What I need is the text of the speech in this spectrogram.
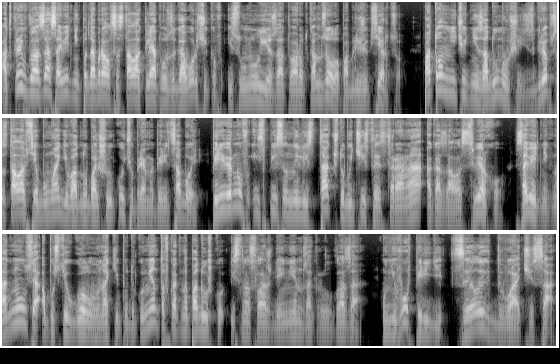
Открыв глаза, советник подобрал со стола клятву заговорщиков и сунул ее за отворот камзола поближе к сердцу. Потом, ничуть не задумавшись, сгреб со стола все бумаги в одну большую кучу прямо перед собой, перевернув исписанный лист так, чтобы чистая сторона оказалась сверху. Советник нагнулся, опустил голову на кипу документов, как на подушку, и с наслаждением закрыл глаза. У него впереди целых два часа.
